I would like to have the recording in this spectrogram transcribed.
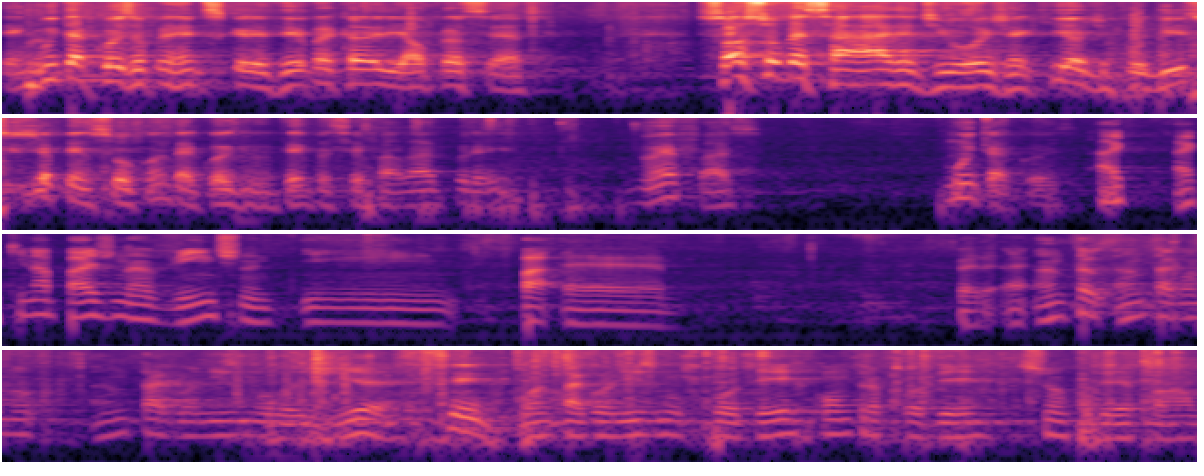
Tem muita coisa para a gente escrever para clarear o processo. Só sobre essa área de hoje aqui, ó, de políticos, já pensou quanta coisa que não tem para ser falado por aí? Não é fácil. Muita coisa. Aqui na página 20, em, é, pera, é, antagono, antagonismologia, Sim. o antagonismo poder contra poder, o senhor poderia falar um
